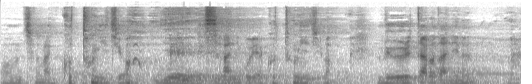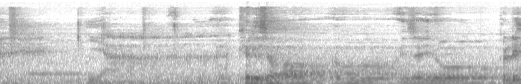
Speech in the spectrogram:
엄청난 고통이죠. 예. 산고의 고통이죠. 늘 따라다니는. 이야. 그래서 어 이제 요 근래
